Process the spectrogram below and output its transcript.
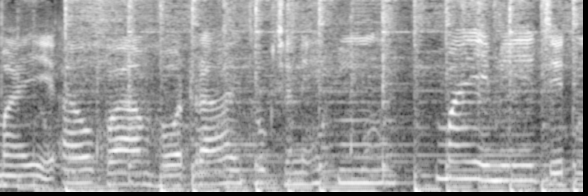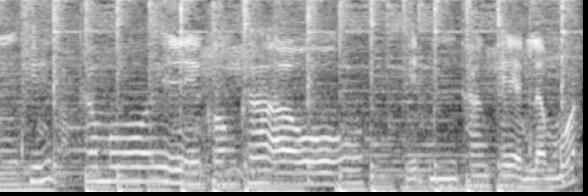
ไม่เอาความโหดร้ายทุกชนิด ไม่มีจิตคิดขโมยของเขาผิดทางเพศละมด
